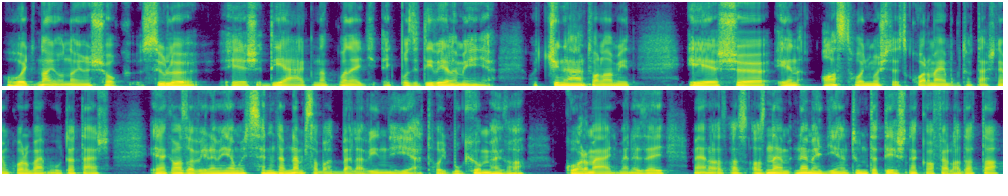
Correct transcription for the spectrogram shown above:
hogy nagyon-nagyon sok szülő és diáknak van egy, egy pozitív élménye, hogy csinált valamit, és én azt, hogy most ez kormánybuktatás, nem kormánybuktatás, én nekem az a véleményem, hogy szerintem nem szabad belevinni ilyet, hogy bukjon meg a kormány, mert ez egy, mert az, az, az nem, nem egy ilyen tüntetésnek a feladata,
